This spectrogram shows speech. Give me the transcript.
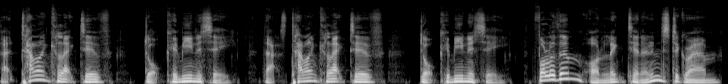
at talentcollective.community. That's talentcollective.community. Follow them on LinkedIn and Instagram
